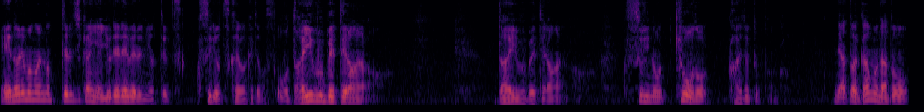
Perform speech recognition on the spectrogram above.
えー、乗り物に乗ってる時間や揺れレベルによって薬を使い分けてます。お、だいぶベテランやな。だいぶベテランやな。薬の強度を変えてるってことなのか。で、あとはガムなど、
